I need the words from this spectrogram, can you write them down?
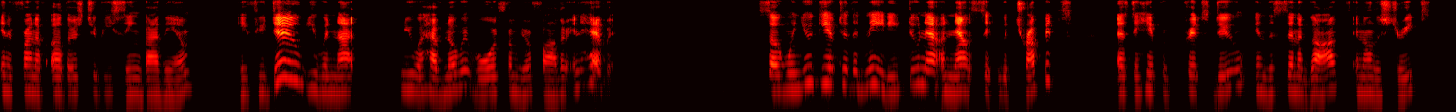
in front of others to be seen by them. If you do, you will not you will have no reward from your Father in heaven. So when you give to the needy, do not announce it with trumpets, as the hypocrites do in the synagogues and on the streets,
